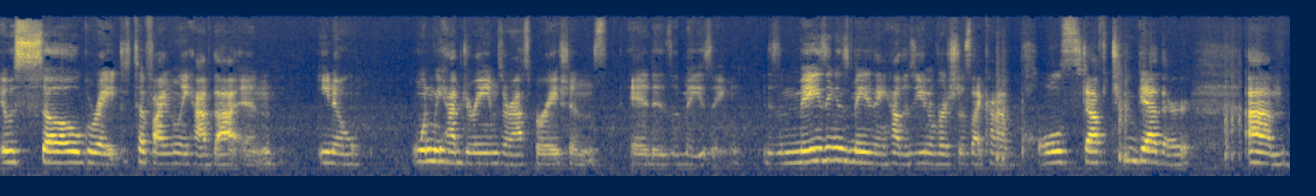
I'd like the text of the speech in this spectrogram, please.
It was so great to finally have that. And you know, when we have dreams or aspirations, it is amazing. It is amazing, it's amazing how this universe just like kind of pulls stuff together. Um,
